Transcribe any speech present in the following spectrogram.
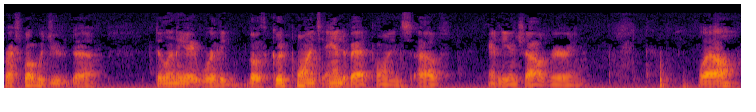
Rush, what would you uh, delineate were the both good points and bad points of Indian child rearing? Well,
